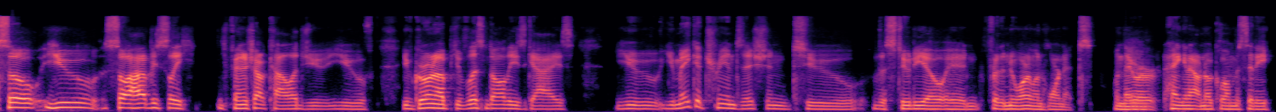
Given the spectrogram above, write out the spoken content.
So you so obviously you finish out college, you you've you've grown up, you've listened to all these guys. You you make a transition to the studio in for the New Orleans Hornets when they yeah. were hanging out in Oklahoma City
